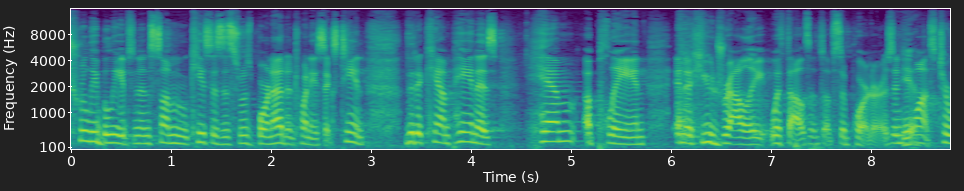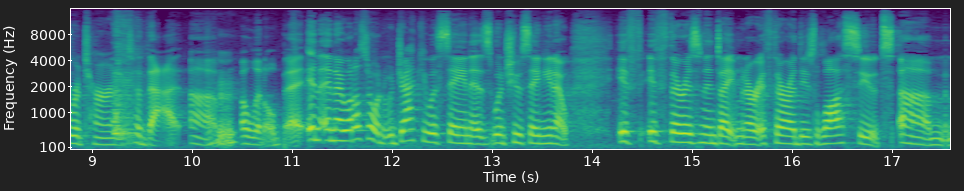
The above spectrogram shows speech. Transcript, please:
truly believes, and in some cases this was borne out in 2016, that a campaign is him, a plane, and a huge rally with thousands of supporters. And he yeah. wants to return to that um, mm-hmm. a little bit. And, and I would also, what Jackie was saying is when she was saying, you know, if, if there is an indictment or if there are these lawsuits, um,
